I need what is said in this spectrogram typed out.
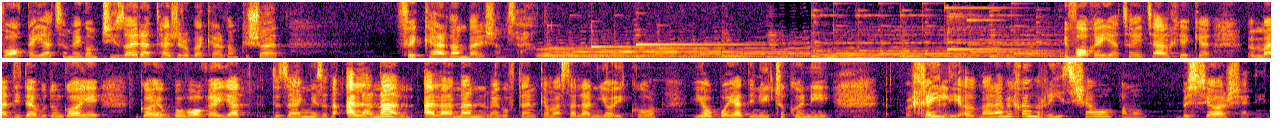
واقعیت میگم چیزایی را تجربه کردم که شاید فکر کردن برشم سخت. این واقعیت های تلخی که من دیده بودم گاهی گاهی به واقعیت زنگ می زدن علنا علنا می‌گفتن که مثلا یا ای کن یا باید اینی تو کنی. خیلی من نمی‌خوایم ریز شوم اما بسیار شدید.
